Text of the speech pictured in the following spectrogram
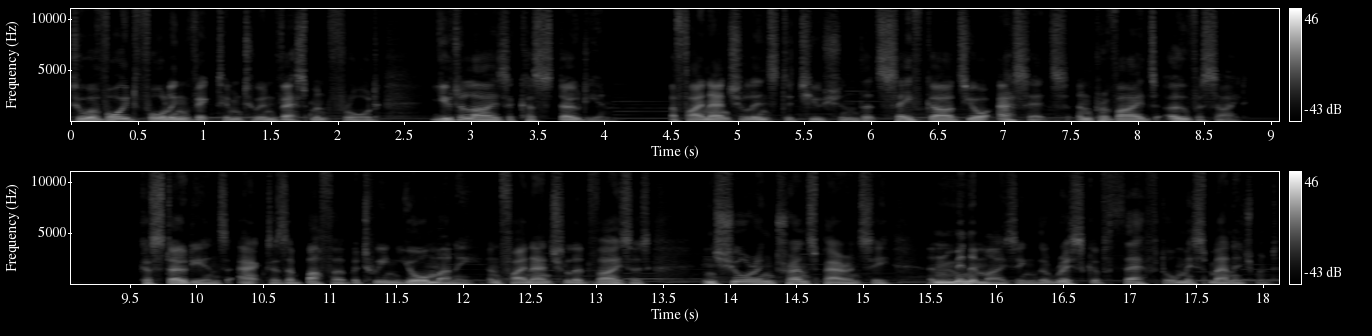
To avoid falling victim to investment fraud, utilize a custodian, a financial institution that safeguards your assets and provides oversight. Custodians act as a buffer between your money and financial advisors, ensuring transparency and minimizing the risk of theft or mismanagement.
